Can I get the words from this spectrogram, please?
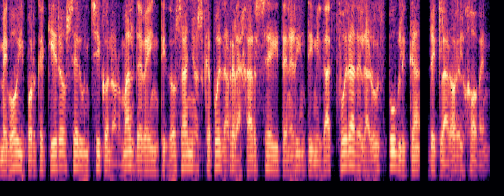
Me voy porque quiero ser un chico normal de 22 años que pueda relajarse y tener intimidad fuera de la luz pública, declaró el joven.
